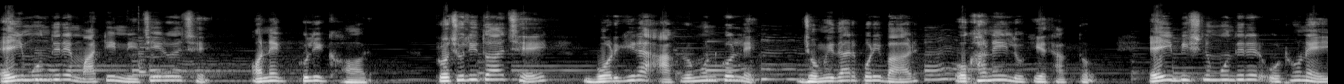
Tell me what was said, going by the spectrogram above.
এই মন্দিরে মাটির নিচেই রয়েছে অনেকগুলি ঘর। প্রচলিত আছে বর্গীরা আক্রমণ করলে জমিদার পরিবার ওখানেই লুকিয়ে থাকতো। এই বিষ্ণু মন্দিরের উঠোনেই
